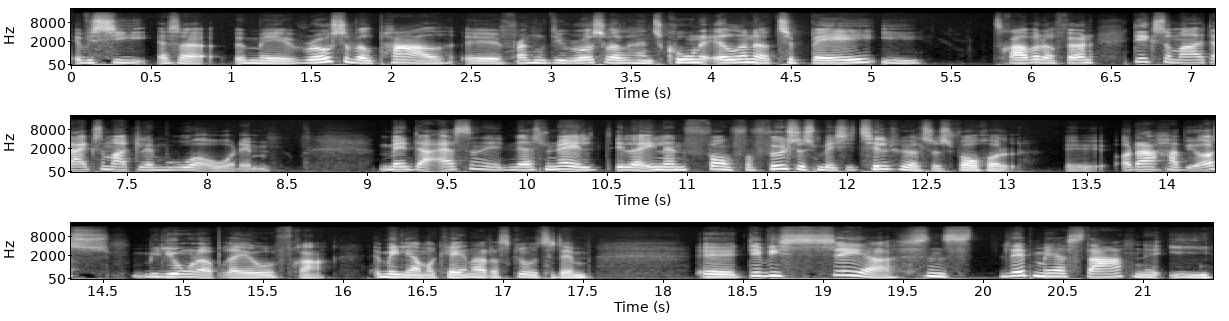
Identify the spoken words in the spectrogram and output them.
jeg vil sige, altså med Roosevelt-parret, øh, Franklin D. Roosevelt og hans kone Eleanor tilbage i 30'erne og 40'erne. Det er ikke så meget, der er ikke så meget glamour over dem. Men der er sådan et nationalt, eller en eller anden form for følelsesmæssigt tilhørelsesforhold. Øh, og der har vi også millioner af breve fra almindelige amerikanere, der skriver til dem. Øh, det vi ser sådan lidt mere startende i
